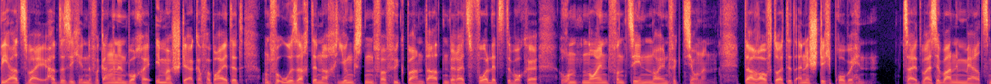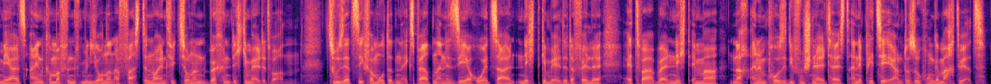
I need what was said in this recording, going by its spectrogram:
BA2 hatte sich in der vergangenen Woche immer stärker verbreitet und verursachte nach jüngsten verfügbaren Daten bereits vorletzte Woche rund neun von zehn Neuinfektionen. Darauf deutet eine Stichprobe hin. Zeitweise waren im März mehr als 1,5 Millionen erfasste Neuinfektionen wöchentlich gemeldet worden. Zusätzlich vermuteten Experten eine sehr hohe Zahl nicht gemeldeter Fälle, etwa weil nicht immer nach einem positiven Schnelltest eine PCR-Untersuchung gemacht wird.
